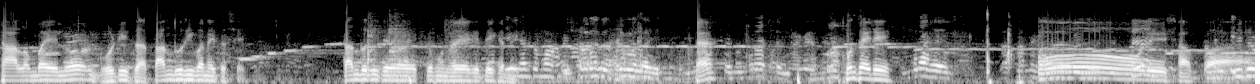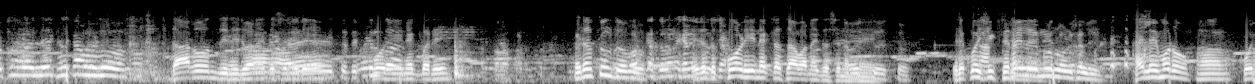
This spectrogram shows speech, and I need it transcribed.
শাহ আলম ভাই এলো ঘটি চা তান্দুরি বানাইতেছে। তান্দুরিতে কেমন হয়ে গেছে দেখে নেই। হ্যাঁ? কোন সাইডে? ও রে সাব্বা দারুণ জিনিস বানাইতেছে রে। একবারে। এটা তুলতে হবে। এটা তো কঠিন একটা চা বানাইতেছেন আপনি। এটা কই শিখছেন খাইলে আপনি? খালি। খাইলে মরো হ্যাঁ। কই?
